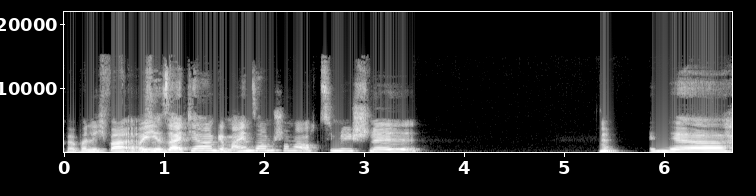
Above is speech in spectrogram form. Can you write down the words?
Körperlich war. Aber also, ihr seid ja gemeinsam schon auch ziemlich schnell Ne? in der,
